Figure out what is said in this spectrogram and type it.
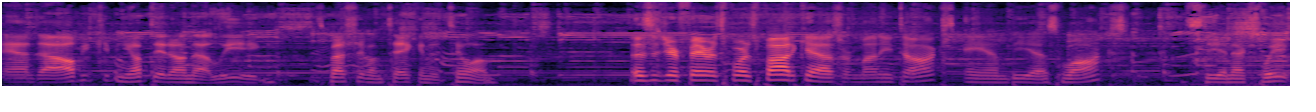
And uh, I'll be keeping you updated on that league, especially if I'm taking it to them. This is your favorite sports podcast where money talks and BS walks. See you next week.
